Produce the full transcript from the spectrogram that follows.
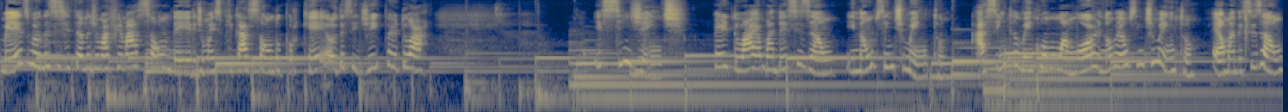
Mesmo eu necessitando de uma afirmação dele, de uma explicação do porquê, eu decidi perdoar. E sim, gente, Perdoar é uma decisão e não um sentimento. Assim também como o amor não é um sentimento, é uma decisão,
